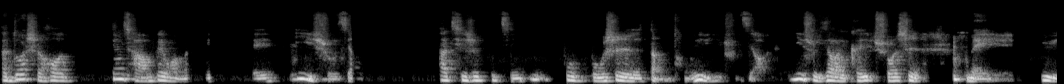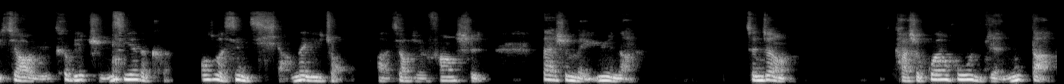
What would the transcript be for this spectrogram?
很多时候经常被我们理为艺术教育，它其实不仅不不是等同于艺术教育。艺术教育可以说是美育教育特别直接的可操作性强的一种啊教学方式，但是美育呢，真正它是关乎人的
